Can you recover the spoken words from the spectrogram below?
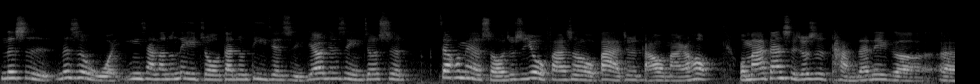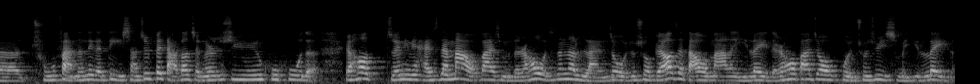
那是那是我印象当中那一周当中第一件事情。第二件事情就是。在后面的时候，就是又发生了，我爸就是打我妈，然后我妈当时就是躺在那个呃厨房的那个地上，就被打到整个人就是晕晕乎乎的，然后嘴里面还是在骂我爸什么的，然后我就在那拦着，我就说不要再打我妈了一类的，然后我爸就要滚出去什么一类的，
